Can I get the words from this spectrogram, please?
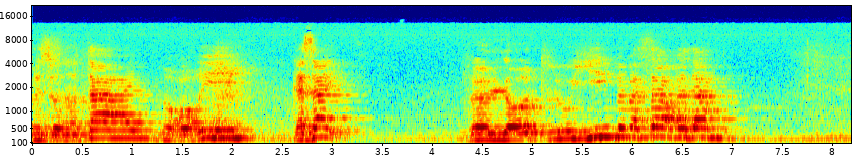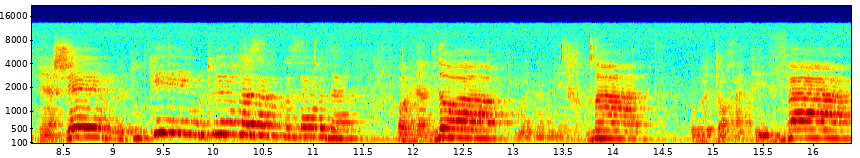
מזונותיי מרורים כזית, ולא תלויים בבשר ודם, מאשר מתוקים ותלויים בבשר, בבשר ודם. אומנם נוח, הוא אדם נחמד, הוא בתוך התיבה,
